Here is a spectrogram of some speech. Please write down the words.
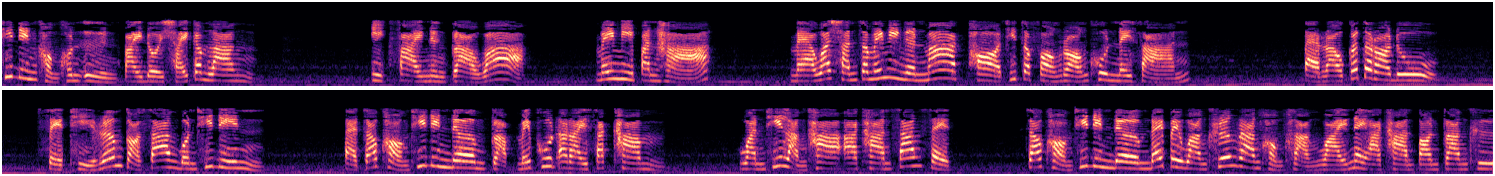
ที่ดินของคนอื่นไปโดยใช้กำลัง อีกฝ่ายหนึ่งกล่าวว่า ไม่มีปัญหา แม้ว่าฉันจะไม่มีเงินมากพอที่จะฟ้องร้องคุณในศาล แต่เราก็จะรอดู เศรษฐีเริ่มก่อสร้างบนที่ดิน แต่เจ้าของที่ดินเดิมกลับไม่พูดอะไรสักคำ วันที่หลังคาอาคารสร้างเสร็จ เจ้าของที่ดินเดิมได้ไปวางเครื่องรางของขลังไว้ในอาคารตอนกลางคื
